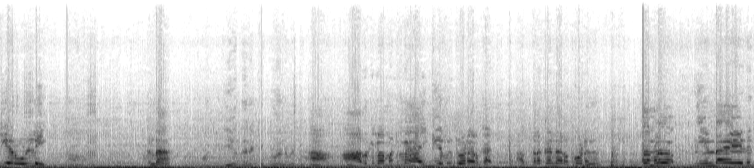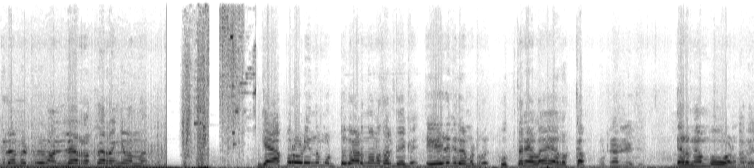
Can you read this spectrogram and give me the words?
ഗിയർ ഉള്ളി എന്താ ആ ആറ് കിലോമീറ്റർ ഹൈ ഗിയർ ഇട്ടോടെ ഇറക്കാൻ. അത്രക്കല്ല ഇറക്കമാണ് ഇത് നമ്മൾ നീണ്ട ഏഴ് കിലോമീറ്റർ നല്ല ഇറക്കം ഇറങ്ങി വന്ന് ഗ്യാപ്പ് റോഡിൽ നിന്ന് മുട്ടുകാട് എന്ന് പറഞ്ഞ സ്ഥലത്തേക്ക് ഏഴ് കിലോമീറ്റർ കുത്തനെയുള്ള ഇറക്കം ഇറങ്ങാൻ പോവാണ്. അതെ.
